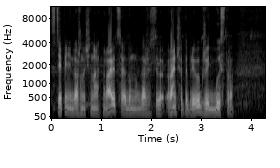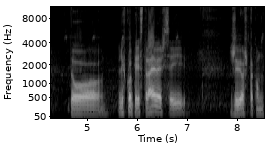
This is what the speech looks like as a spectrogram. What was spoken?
степени даже начинает нравиться, я думаю. Даже если раньше ты привык жить быстро, то легко перестраиваешься и живешь в таком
